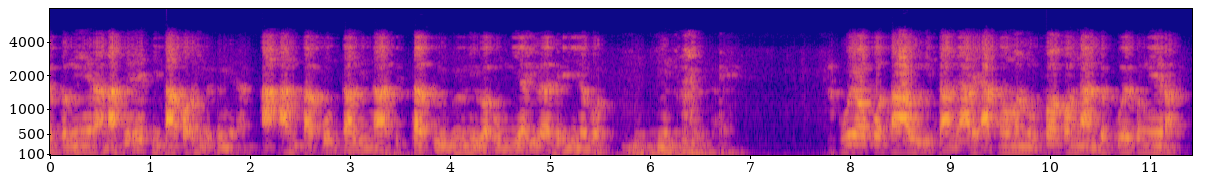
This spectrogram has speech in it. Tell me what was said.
ke pengiran, akhirnya ditakok juga pengiran. Aan takul talina kita dulu wa umia ilah ini nabo. Kue apa tahu Isa nyari atno menuso kon nganggep kue pengiran.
